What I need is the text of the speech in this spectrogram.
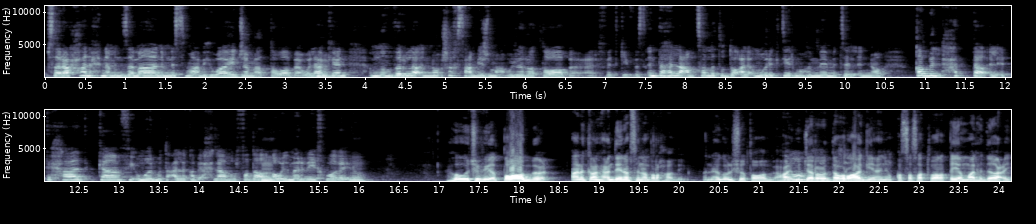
بصراحة نحن من زمان بنسمع بهواية جمع الطوابع ولكن بننظر لها إنه شخص عم يجمع مجرد طوابع عرفت كيف؟ بس أنت هلأ عم تسلط الضوء على أمور كتير مهمة مثل إنه قبل حتى الاتحاد كان في أمور متعلقة بأحلام الفضاء مم. أو المريخ وغيره. هو شوفي الطوابع أنا كان عندي نفس النظرة هذه. أنا أقول شو طوابع هاي آه. مجرد اوراق يعني وقصصات ورقية ما لها داعي.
